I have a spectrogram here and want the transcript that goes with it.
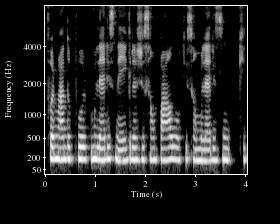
formado por mulheres negras de São Paulo, que são mulheres que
